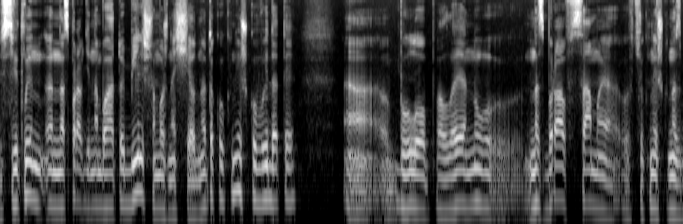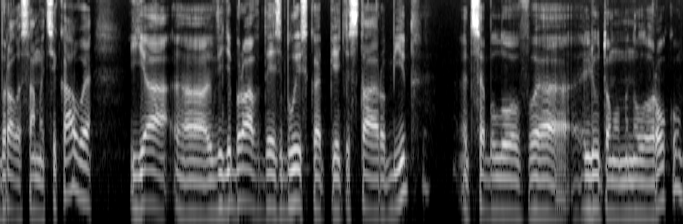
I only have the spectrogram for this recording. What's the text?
Світлин насправді набагато більше, можна ще одну таку книжку видати. Було б, але ну, назбирав саме в цю книжку назбирали саме цікаве. Я відібрав десь близько 500 робіт. Це було в е, лютому минулого року.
